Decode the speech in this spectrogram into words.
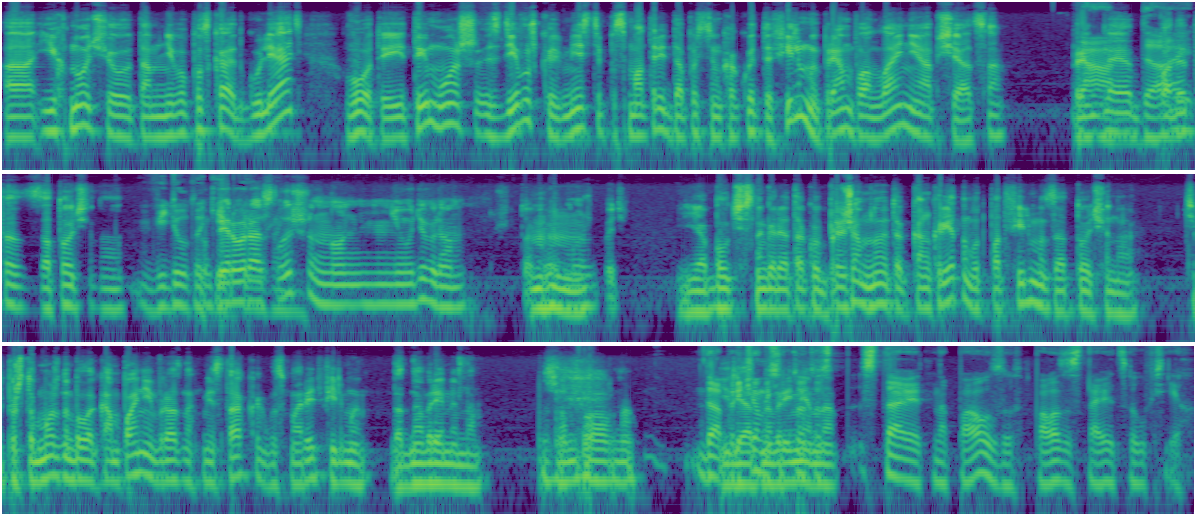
а, их ночью там не выпускают гулять, вот, и ты можешь с девушкой вместе посмотреть, допустим, какой-то фильм и прям в онлайне общаться. Прям а, для, да, под это заточено. Видел такие. Первый раз слышен, но не удивлен, что такое mm-hmm. может быть. Я был, честно говоря, такой. Причем, ну, это конкретно вот под фильмы заточено. Типа, чтобы можно было компании в разных местах как бы смотреть фильмы одновременно. Забавно. Да, Или причем одновременно. если кто-то ставит на паузу, пауза ставится у всех.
